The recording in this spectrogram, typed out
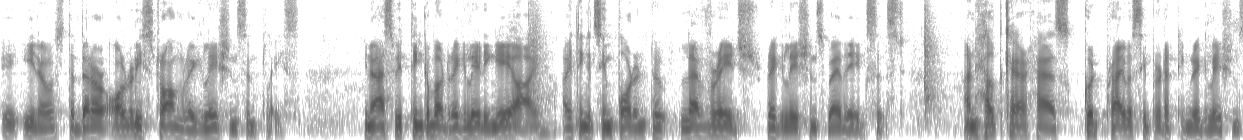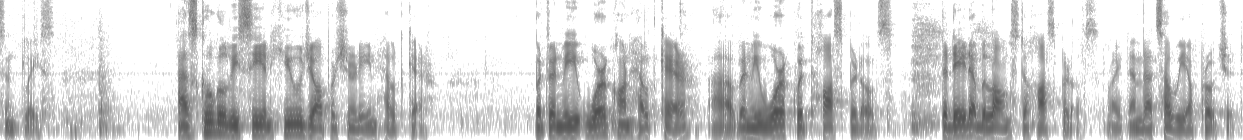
you know, is that there are already strong regulations in place. You know, as we think about regulating AI, I think it's important to leverage regulations where they exist. And healthcare has good privacy protecting regulations in place. As Google, we see a huge opportunity in healthcare. But when we work on healthcare, uh, when we work with hospitals, the data belongs to hospitals, right? And that's how we approach it.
